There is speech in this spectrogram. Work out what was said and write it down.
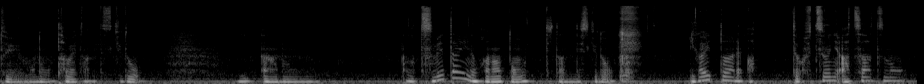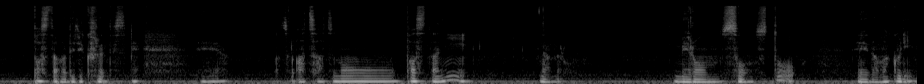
というものを食べたんですけどあのなんか冷たいのかなと思ってたんですけど意外とあれあてか普通に熱々のパスタが出てくるんですね、えー、その熱々のパスタに何だろうメロンソースと、えー、生クリーム。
